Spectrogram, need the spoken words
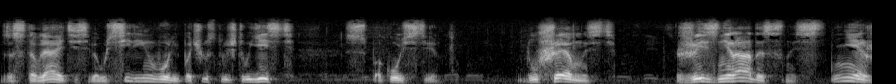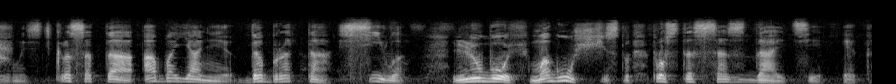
заставляете себя усилием воли почувствовать, что есть спокойствие, душевность, жизнерадостность, нежность, красота, обаяние, доброта, сила, любовь, могущество. Просто создайте это.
